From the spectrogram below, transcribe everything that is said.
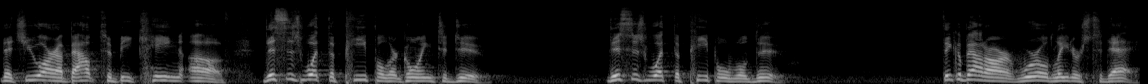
that you are about to be king of this is what the people are going to do. This is what the people will do. Think about our world leaders today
